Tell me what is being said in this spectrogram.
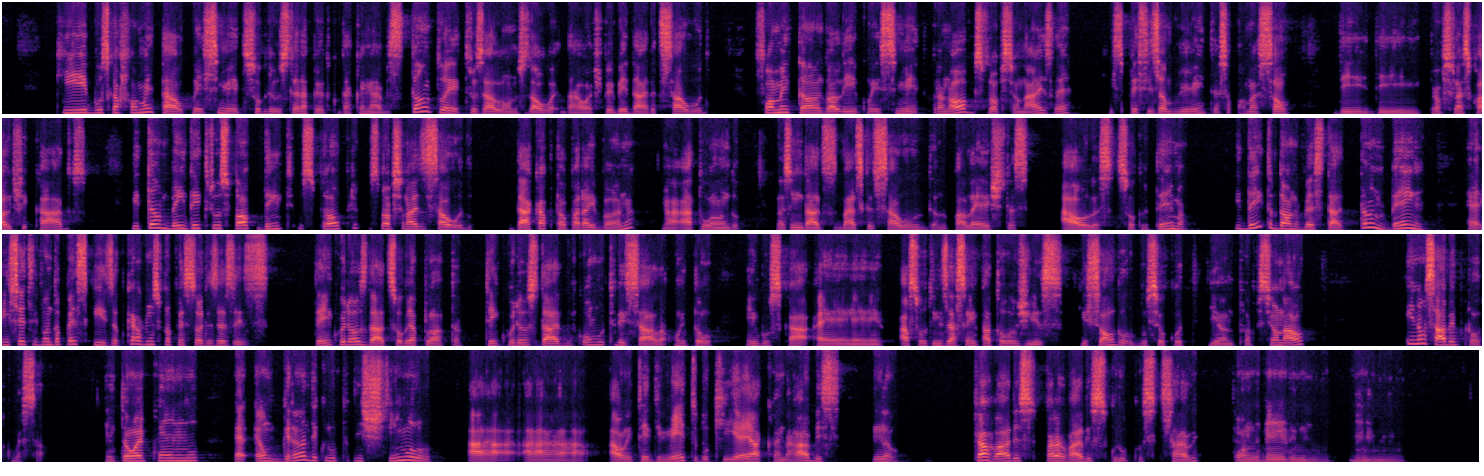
que busca fomentar o conhecimento sobre o uso terapêutico da cannabis, tanto entre os alunos da, da UFPB, da área de saúde, fomentando ali conhecimento para novos profissionais, né, que precisam muito dessa formação de, de, profissionais qualificados, e também dentre os, dentre os próprios profissionais de saúde da capital paraibana, atuando nas unidades básicas de saúde, dando palestras, aulas sobre o tema, e dentro da universidade também é, incentivando a pesquisa, porque alguns professores às vezes têm curiosidade sobre a planta, têm curiosidade em como utilizá-la, ou então em buscar é, a sua utilização em patologias que são do, do seu cotidiano profissional e não sabem por onde começar. Então é como é, é um grande grupo de estímulo a, a, ao entendimento do que é a cannabis para vários, para vários grupos, sabe? Então, um, um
